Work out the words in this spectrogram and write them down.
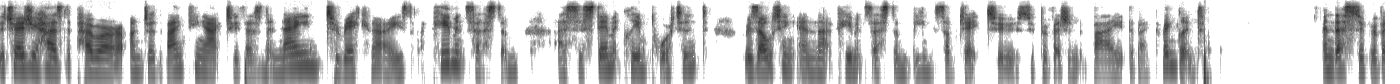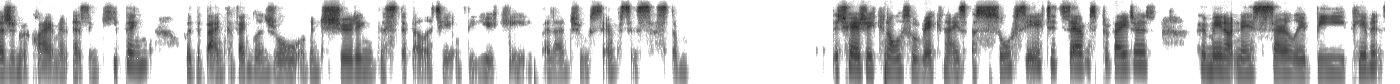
the Treasury has the power under the Banking Act 2009 to recognise a payment system as systemically important, resulting in that payment system being subject to supervision by the Bank of England. And this supervision requirement is in keeping with the Bank of England's role of ensuring the stability of the UK financial services system. The Treasury can also recognise associated service providers who may not necessarily be payment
